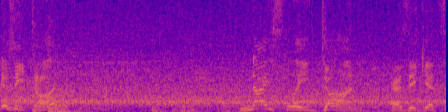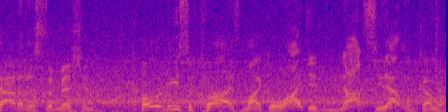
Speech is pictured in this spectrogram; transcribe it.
Is he done? Nicely done. As he gets out of the submission. Color me surprised, Michael. I did not see that one coming.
